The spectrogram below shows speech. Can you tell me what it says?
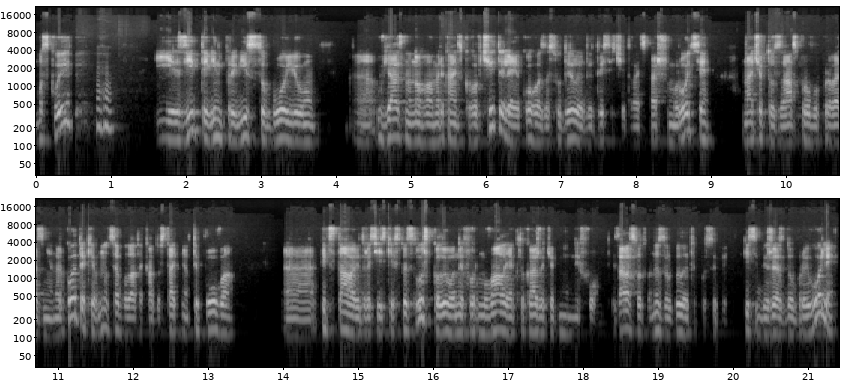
Москви, Угу. і звідти він привіз з собою ув'язненого американського вчителя, якого засудили у 2021 році, начебто за спробу привезення наркотиків. Ну, це була така достатньо типова підстава від російських спецслужб, коли вони формували, як то кажуть, обмінний фонд. І зараз от вони зробили таку собі такий собі жест доброї волі.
